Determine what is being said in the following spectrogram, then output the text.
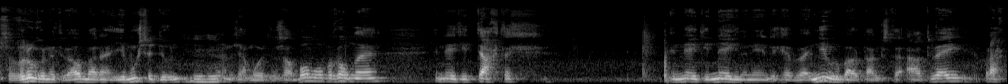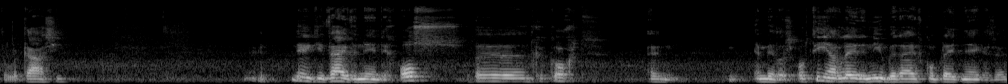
ze vroegen het wel, maar uh, je moest het doen. Mm -hmm. En dan zijn we in Zalbommel begonnen in 1980. In 1999 hebben wij nieuw gebouwd langs de A2, een prachtige locatie. In 1995 Os uh, gekocht. En inmiddels ook tien jaar geleden een nieuw bedrijf compleet neergezet.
